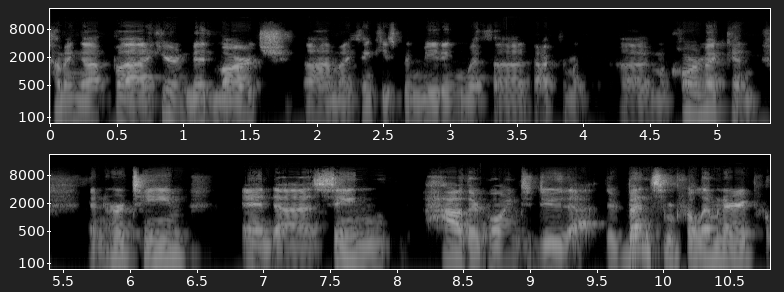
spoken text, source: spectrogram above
coming up uh, here in mid-March. Um, I think he's been meeting with uh, Dr. Uh, McCormick and, and her team and uh, seeing how they're going to do that. There've been some preliminary pr-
